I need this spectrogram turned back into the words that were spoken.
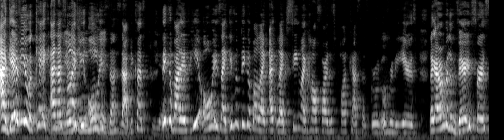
I gave you a cake, and I feel like he always does that because Yeah. think about it. If he always like even think about like I, like seeing like how far this podcast has grown over the years. Like I remember the very first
